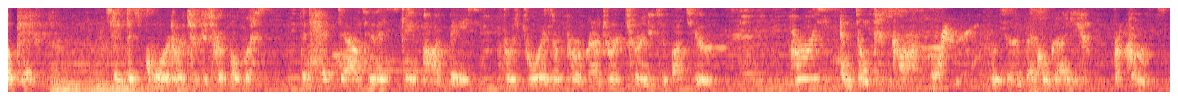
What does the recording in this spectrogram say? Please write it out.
Okay, take this corridor to the turbo lift. Then head down to the escape pod base. Those droids are programmed to return you to Batuu. Hurry and don't get caught. Lieutenant Beck will guide you. Recruits,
